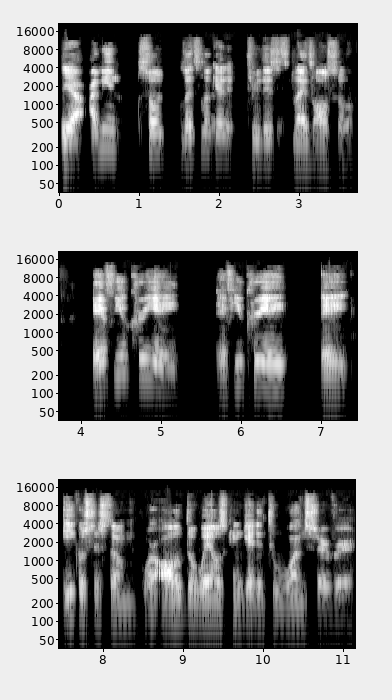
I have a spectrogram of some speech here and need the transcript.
Yeah, I mean, so let's look at it through this lens also. If you create if you create a ecosystem where all of the whales can get into one server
